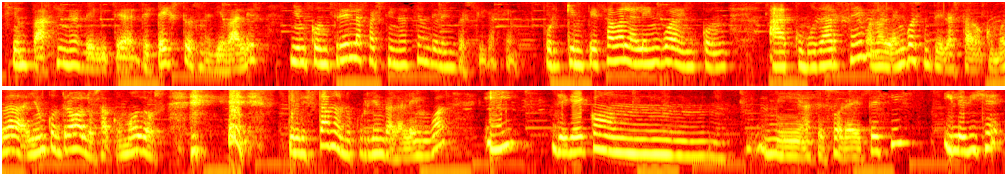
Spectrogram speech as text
100 páginas de, de textos medievales, y encontré la fascinación de la investigación, porque empezaba la lengua a acomodarse, bueno, la lengua siempre ha estado acomodada, yo encontraba los acomodos que le estaban ocurriendo a la lengua y llegué con mi asesora de tesis y le dije,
